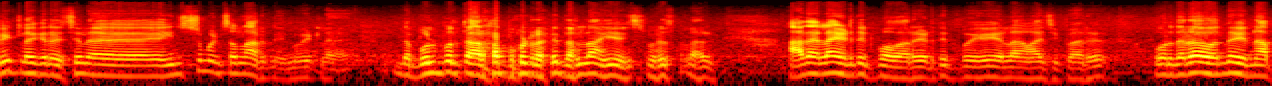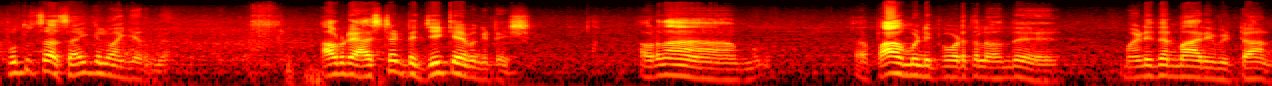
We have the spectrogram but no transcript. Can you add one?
வீட்டில் இருக்கிற சில இன்ஸ்ட்ருமெண்ட்ஸ் எல்லாம் இருக்குது எங்கள் வீட்டில் இந்த புல்புல் தாரா போடுற இதெல்லாம் ஸ்பெஷலாக இருக்குது அதெல்லாம் எடுத்துகிட்டு போவார் எடுத்துகிட்டு போய் எல்லாம் வாசிப்பார். ஒரு தடவை வந்து நான் புதுசாக சைக்கிள் வாங்கியிருந்தேன். அவருடைய அசிஸ்டண்ட்டு ஜி கே வெங்கடேஷ். அவர் தான் பாவமணி படத்தில் வந்து மனிதன் மாறி விட்டான்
